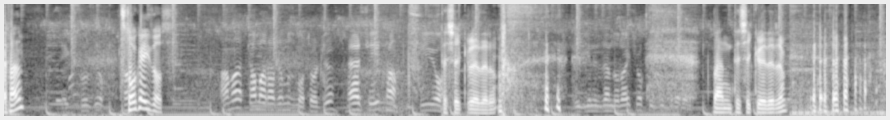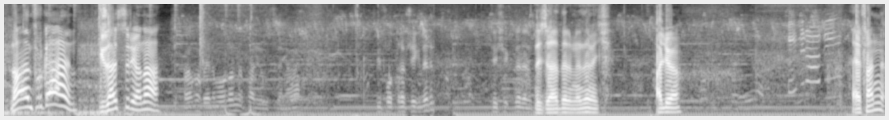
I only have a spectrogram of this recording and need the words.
Efendim? Egzoz yok. Stok egzoz. Ama tam aradığımız motorcu. Her şeyi tam. Bir şey yok. Teşekkür ederim. İlginizden dolayı çok teşekkür ederim. Ben teşekkür ederim. Lan Furkan! Güzel sürüyorsun ha. Kanka benim oğlan da tanıyormuş seni ha. Bir fotoğraf çekilelim. Teşekkür ederim. Rica ederim ne demek. Alo. Efendim?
